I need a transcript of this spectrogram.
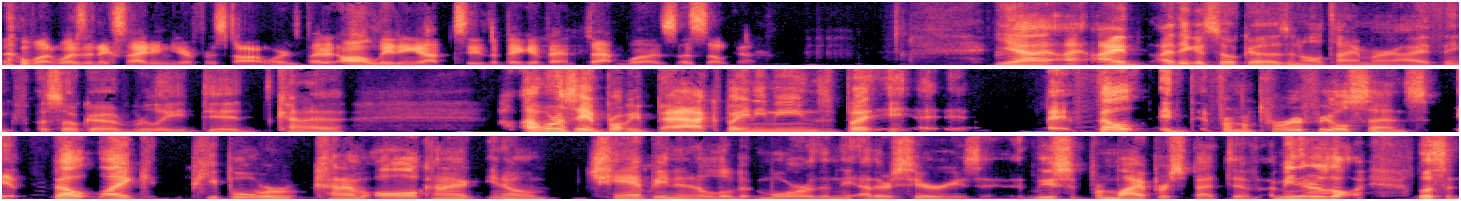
what was an exciting year for Star Wars, but it all leading up to the big event that was Ahsoka. Yeah, I I, I think Ahsoka is an all timer. I think Ahsoka really did kind of. I want to say it brought me back by any means, but it, it felt it, from a peripheral sense, it felt like people were kind of all kind of you know championing it a little bit more than the other series, at least from my perspective. I mean, there's all listen,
